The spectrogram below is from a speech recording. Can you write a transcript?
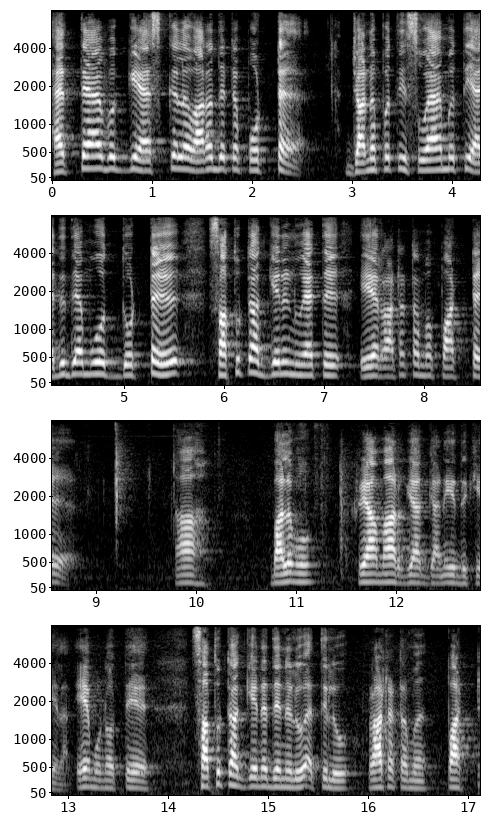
හැත්තෑවගේ ඇස් කළ වරදට පොට්ට ජනපති සොෑමති ඇද දැමුවොත් දොට්ට සතුටක් ගෙනනු ඇත ඒ රටටම පට්ට. බලමු. ක්‍රියාමාර්ගයක් ගනීද කියලා. ඒ මොනොත් එය සතුටක් ගෙන දෙනලු ඇතිලු රටටම පට්ට.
